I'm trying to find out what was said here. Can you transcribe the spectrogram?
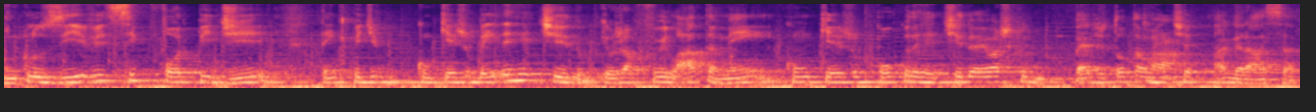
Inclusive, se for pedir, tem que pedir com queijo bem derretido, porque eu já fui lá também com queijo pouco derretido, aí eu acho que perde totalmente a graça.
